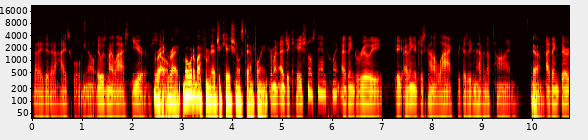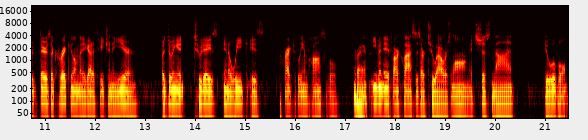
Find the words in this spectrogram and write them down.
that I did at high school. You know, it was my last year. so- right, right. But what about from an educational standpoint? From an educational standpoint, I think really, I think it just kind of lacked because we didn't have enough time. Yeah. I think there there's a curriculum that you got to teach in a year, but doing it two days in a week is practically impossible. Right. Even if our classes are two hours long, it's just not doable.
